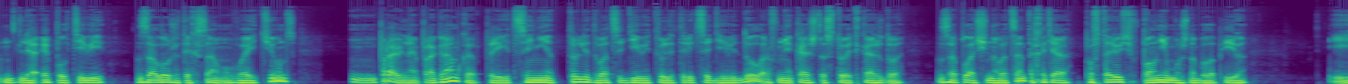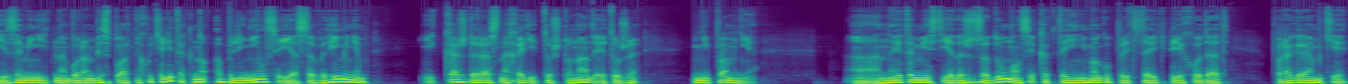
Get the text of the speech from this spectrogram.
для Apple TV, заложит их сам в iTunes. Правильная программка при цене то ли 29, то ли 39 долларов. Мне кажется, стоит каждого заплаченного цента, хотя, повторюсь, вполне можно было бы ее и заменить набором бесплатных утилиток, но обленился я со временем, и каждый раз находить то, что надо, это уже не по мне. А на этом месте я даже задумался, как-то я не могу представить перехода от программки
